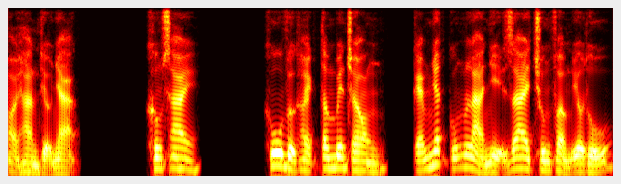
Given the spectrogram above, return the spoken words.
hỏi hàn tiểu nhạc không sai. Khu vực hạch tâm bên trong, kém nhất cũng là nhị giai trung phẩm yêu thú.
